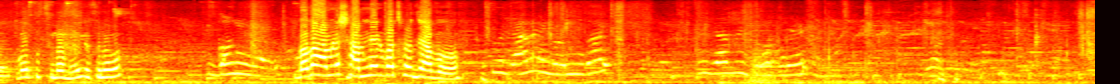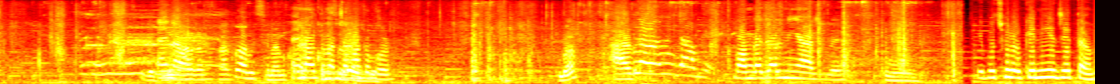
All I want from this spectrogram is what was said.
যাও তোমার তো স্নান গেছে না বা? বাবা আমরা সামনের বছর যাব। আমি স্নান করে এই নাও এক্ষুনি তোমার জামা কাপড় বাহ আর গঙ্গা জল নিয়ে আসবে। এবছর ওকে নিয়ে যেতাম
